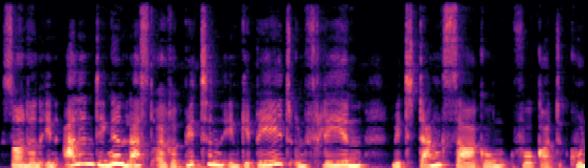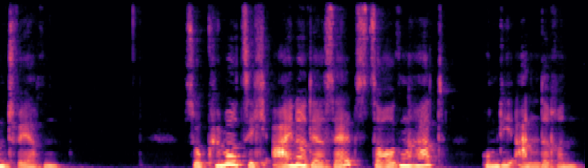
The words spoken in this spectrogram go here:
sondern in allen Dingen lasst eure Bitten in Gebet und Flehen mit Danksagung vor Gott kund werden. So kümmert sich einer, der selbst Sorgen hat, um die anderen.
